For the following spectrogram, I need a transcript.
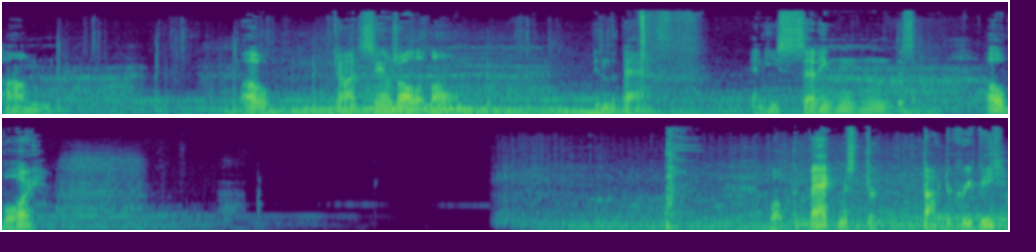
Um. Oh, God, Sam's all alone in the bath. And he's setting this. Oh, boy. Welcome back, Mr. Dr. Creepy.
